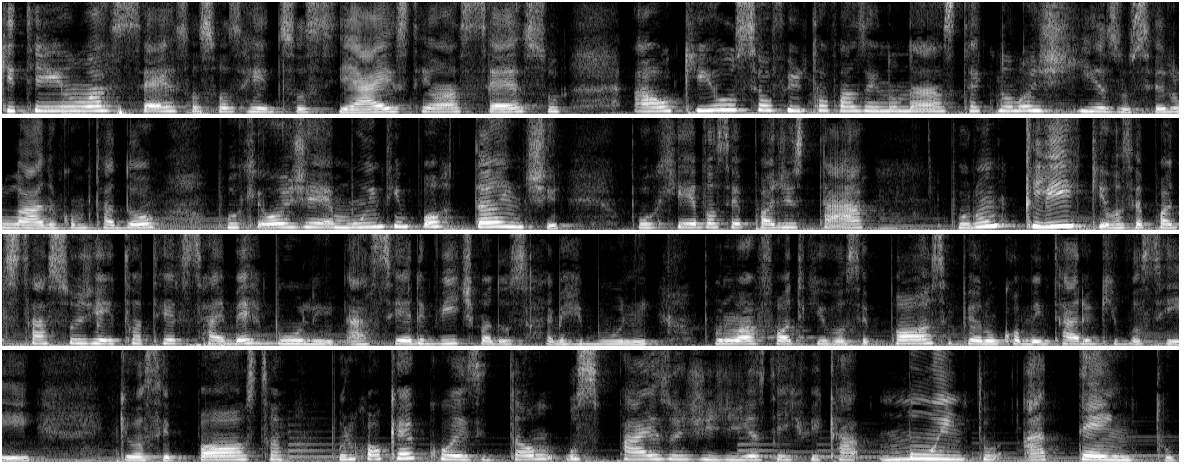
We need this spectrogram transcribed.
que tenham acesso às suas redes sociais, tenham acesso ao que o seu filho está fazendo nas tecnologias, no celular, no computador, porque hoje é muito importante, porque você pode estar por um clique, você pode estar sujeito a ter cyberbullying, a ser vítima do cyberbullying, por uma foto que você posta, pelo comentário que você que você posta, por qualquer coisa. Então, os pais hoje em dia têm que ficar muito atento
